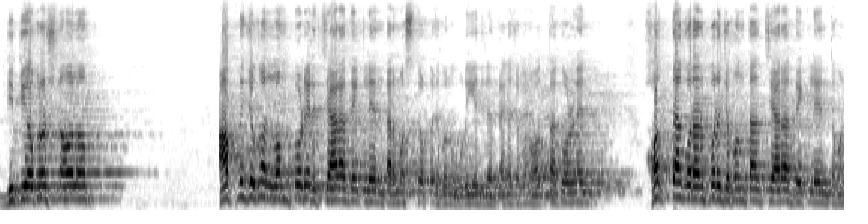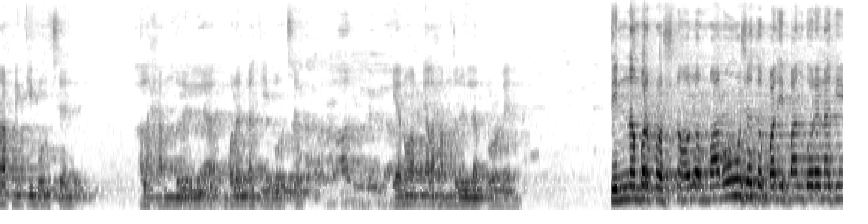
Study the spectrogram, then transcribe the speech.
দ্বিতীয় প্রশ্ন হল, আপনি যখন লম্পটের চেহারা দেখলেন, তার মস্তকটা যখন উড়িয়ে দিলেন, তাকে যখন হত্যা করলেন হত্যা করার পরে যখন তার চেহারা দেখলেন, তখন আপনি কি বলছেন? আলহামদুলিল্লাহ। বলেন না কি বলছেন? কেন আপনি আলহামদুলিল্লাহ পড়লেন? তিন নম্বর প্রশ্ন হলো, মানুষ এত পানি পান করে নাকি?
